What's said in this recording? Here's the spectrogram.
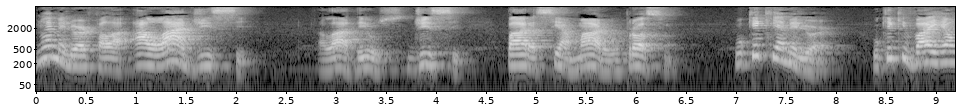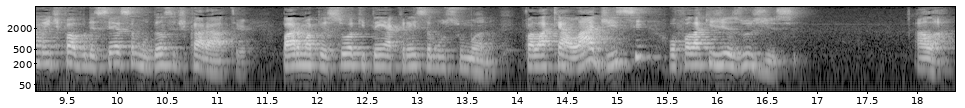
não é melhor falar Alá disse, Alá, Deus, disse para se amar o próximo? O que, que é melhor? O que, que vai realmente favorecer essa mudança de caráter para uma pessoa que tem a crença muçulmana? Falar que Alá disse ou falar que Jesus disse? Alá.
